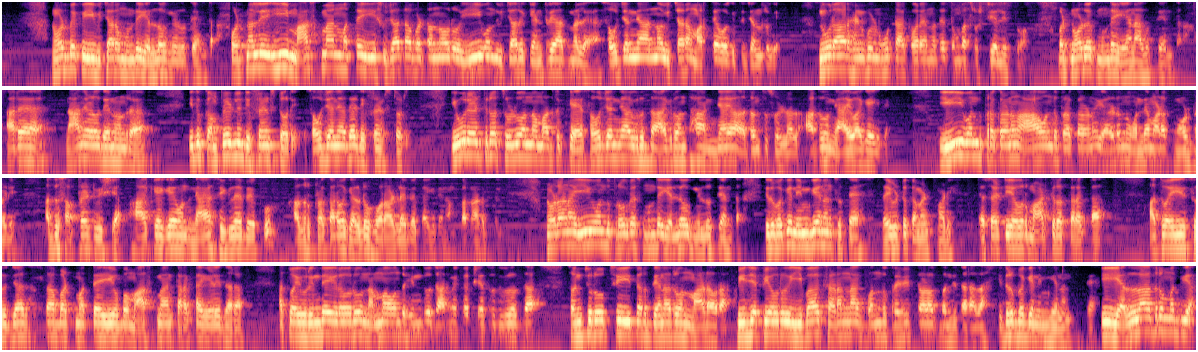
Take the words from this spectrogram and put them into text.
ನೋಡ್ಬೇಕು ಈ ವಿಚಾರ ಮುಂದೆ ಎಲ್ಲೋಗಿ ನಿಲ್ಲುತ್ತೆ ಅಂತ. ಒಟ್ನಲ್ಲಿ ಈ ಮಾಸ್ಕ್ ಮ್ಯಾನ್ ಮತ್ತೆ ಈ ಸುಜಾತ ಭಟ್ ಅನ್ನೋರು ಈ ಒಂದು ವಿಚಾರಕ್ಕೆ ಎಂಟ್ರಿ ಆದ್ಮೇಲೆ ಸೌಜನ್ಯ ಅನ್ನೋ ವಿಚಾರ ಮರ್ತೇ ಹೋಗಿತ್ತು ಜನರಿಗೆ. ನೂರಾರು ಹೆಣ್ಗಳು ಊಟ ಹಾಕೋರೆ ಅನ್ನೋದೇ ತುಂಬಾ ಸೃಷ್ಟಿಯಲ್ಲಿತ್ತು. ಬಟ್ ನೋಡ್ಬೇಕು ಮುಂದೆ ಏನಾಗುತ್ತೆ ಅಂತ. ಆದ್ರೆ ನಾನು ಹೇಳೋದೇನು ಅಂದ್ರೆ, ಇದು ಕಂಪ್ಲೀಟ್ಲಿ ಡಿಫ್ರೆಂಟ್ ಸ್ಟೋರಿ ಸೌಜನ್ಯದೇ ಡಿಫ್ರೆಂಟ್ ಸ್ಟೋರಿ ಇವ್ರು ಹೇಳ್ತಿರೋ ಸುಳ್ಳು ಅನ್ನೋ ಮಾತ್ರಕ್ಕೆ ಸೌಜನ್ಯ ವಿರುದ್ಧ ಆಗಿರುವಂತಹ ಅನ್ಯಾಯ ಅದಂತೂ ಸುಳ್ಳಲ್ಲ. ಅದು ನ್ಯಾಯವಾಗೇ ಇದೆ. ಈ ಒಂದು ಪ್ರಕರಣ ಆ ಒಂದು ಪ್ರಕರಣ ಎರಡನ್ನು ಒಂದೇ ಮಾಡಕ್ ನೋಡಬೇಡಿ. ಅದು ಸಪ್ರೇಟ್ ವಿಷಯ. ಆಕೆಗೆ ಒಂದು ನ್ಯಾಯ ಸಿಗಲೇಬೇಕು. ಅದ್ರ ಪ್ರಕಾರವಾಗಿ ಎಲ್ಲರೂ ಹೋರಾಡಲೇಬೇಕಾಗಿದೆ ನಮ್ಮ ಕರ್ನಾಟಕದಲ್ಲಿ. ನೋಡೋಣ, ಈ ಒಂದು ಪ್ರೋಗ್ರೆಸ್ ಮುಂದೆ ಎಲ್ಲೋಗಿ ನಿಲ್ಲುತ್ತೆ ಅಂತ. ಇದ್ರ ಬಗ್ಗೆ ನಿಮ್ಗೇನು ಅನ್ಸುತ್ತೆ ದಯವಿಟ್ಟು ಕಮೆಂಟ್ ಮಾಡಿ. ಎಸ್ ಐ ಟಿ ಅವ್ರು ಮಾಡ್ತಿರೋದು ಕರೆಕ್ಟಾ ಅಥವಾ ಈ ಸುಜಾತ ಭಟ್ ಮತ್ತೆ ಈ ಒಬ್ಬ ಮಾಸ್ಕ್ ಮ್ಯಾನ್ ಕರೆಕ್ಟಾಗಿ ಹೇಳಿದಾರ ಅಥವಾ ಇವ್ರ ಹಿಂದೆ ಇರೋರು ನಮ್ಮ ಒಂದು ಹಿಂದೂ ಧಾರ್ಮಿಕ ಕ್ಷೇತ್ರದ ವಿರುದ್ಧ ಸಂಚು ರೂಪಿಸಿ ಈ ತರದ್ ಏನಾದ್ರು ಒಂದ್ ಮಾಡವ್ರ. ಬಿಜೆಪಿ ಅವರು ಇವಾಗ ಸಡನ್ ಆಗಿ ಬಂದು ಕ್ರೆಡಿಟ್ ತಗೊಳಕ್ ಬಂದಿದ್ದಾರಲ್ಲ, ಇದ್ರ ಬಗ್ಗೆ ನಿಮ್ಗೆ ಏನ್ ಅನ್ಸುತ್ತೆ? ಈ ಎಲ್ಲಾದ್ರ ಮಧ್ಯ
